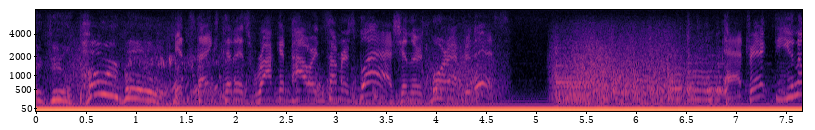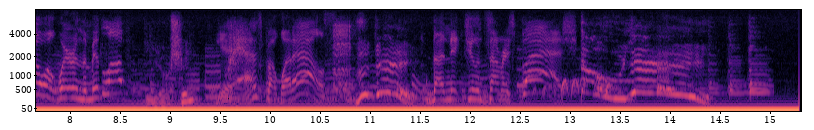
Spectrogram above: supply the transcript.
I feel powerful! It's thanks to this rocket-powered summer splash, and there's more after this. Patrick, do you know what we're in the middle of? The ocean? Yes, but what else? The day! The Nicktoon Summer Splash! Oh!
